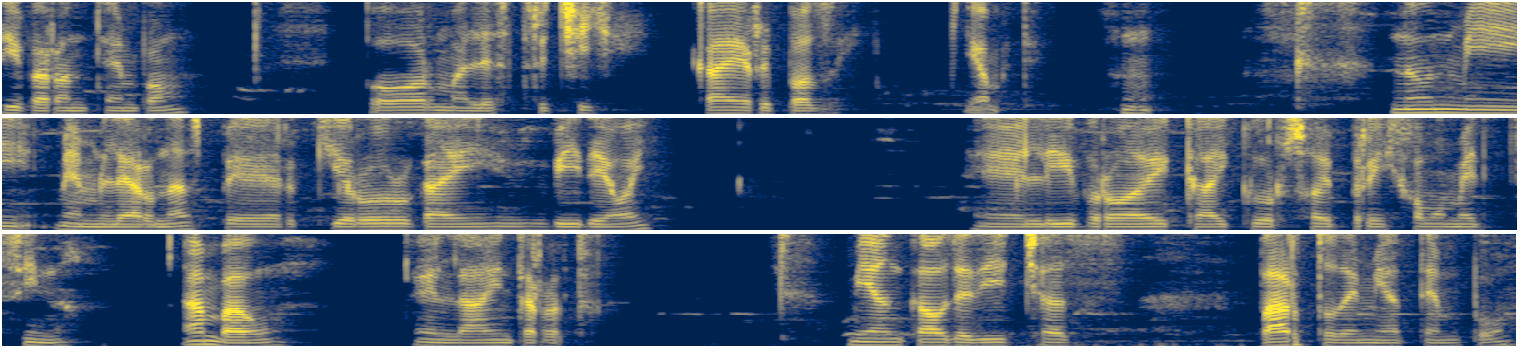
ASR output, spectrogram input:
liberan tempon por malestreĉiĝi kaj ripozi iomete. Nun mi mem lernas per kirurgaj videoj eh, libroi kai cursoi pri homo medicina. Ambau en la internet mi ancao dedicas parto de mia tempo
